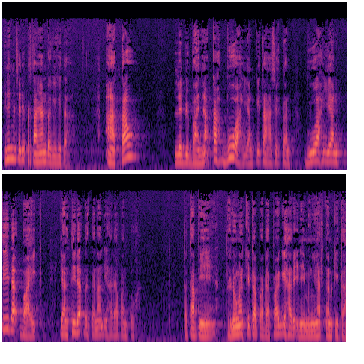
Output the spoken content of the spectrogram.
Ini menjadi pertanyaan bagi kita. Atau lebih banyakkah buah yang kita hasilkan, buah yang tidak baik, yang tidak berkenan di hadapan Tuhan. Tetapi renungan kita pada pagi hari ini mengingatkan kita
